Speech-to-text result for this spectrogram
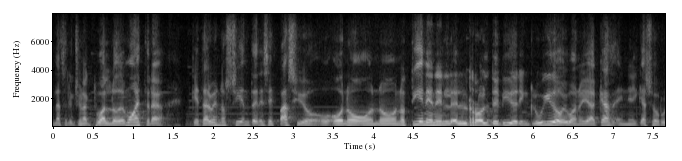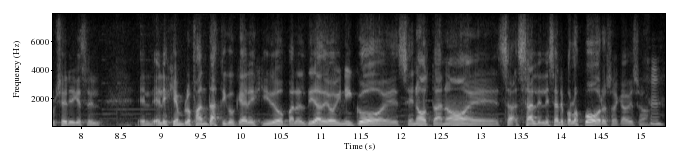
la selección actual lo demuestra, que tal vez no sienten ese espacio o, no, no, no tienen el, rol de líder incluido. Y bueno, y acá en el caso de Ruggeri, que es el, el, ejemplo fantástico que ha elegido para el día de hoy Nico, eh, se nota, ¿no? Eh, sale, le sale por los poros al cabezón.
